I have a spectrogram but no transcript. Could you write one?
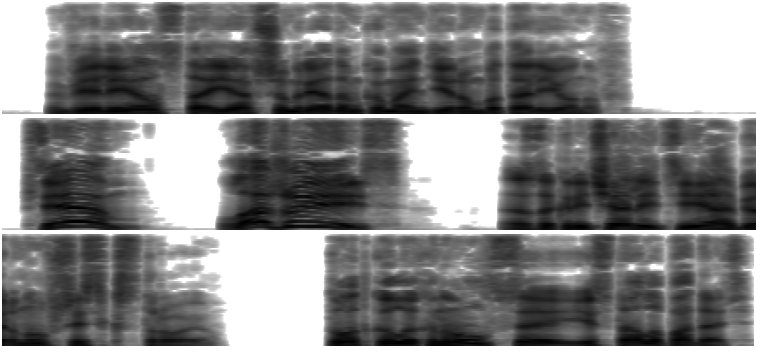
— велел стоявшим рядом командирам батальонов. «Всем! Ложись!» — закричали те, обернувшись к строю. Тот колыхнулся и стал опадать.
